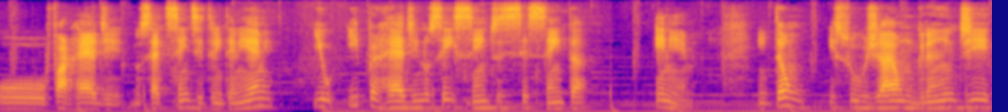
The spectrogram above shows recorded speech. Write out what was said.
o Far Red no 730 nm e o Hyperhead no 660 nm. Então, isso já é um grande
